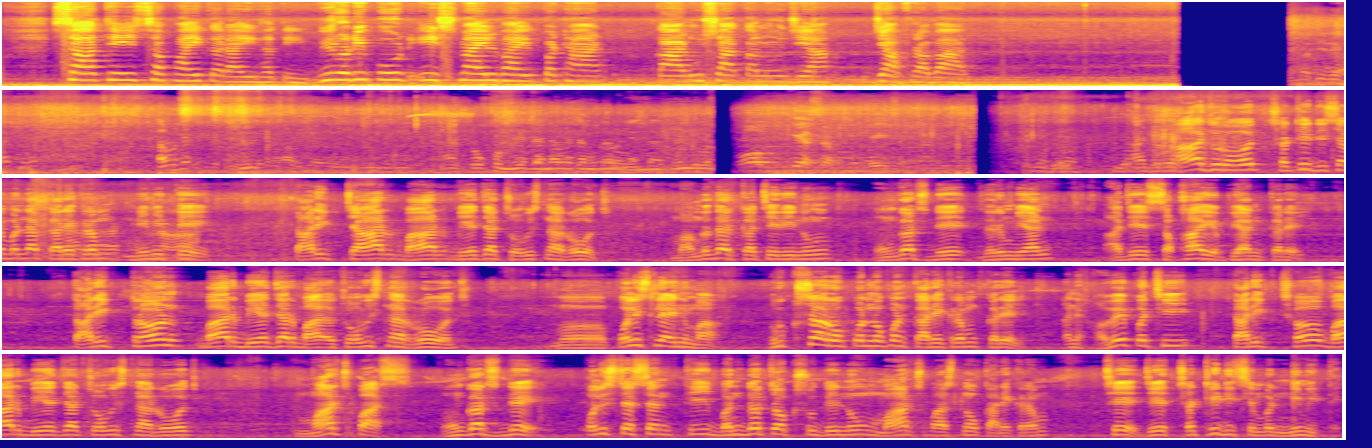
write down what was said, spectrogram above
સાથે સફાઈ કરાઈ હતી. બ્યુરો રિપોર્ટ, ઇસ્માઇલભાઈ પઠાણ, કાળુ કાળુસા જ્યાં જાફરાબાદ. આજ રોજ છઠ્ઠી ડિસેમ્બરના કાર્યક્રમ નિમિત્તે તારીખ ચાર બાર બે હજાર ચોવીસના રોજ મામલતદાર કચેરીનું હોંગર્સ ડે દરમિયાન આજે સફાઈ અભિયાન કરેલ. તારીખ ત્રણ બાર બે હજાર ચોવીસના રોજ પોલીસ લાઇનમાં વૃક્ષારોપણનો પણ કાર્યક્રમ કરેલ. અને હવે પછી તારીખ છ બાર બે હજાર ચોવીસના રોજ march past home guards day police સ્ટેશનથી બંદર ચોક સુધીનું માર્ચ પાસનો કાર્યક્રમ છે જે છઠ્ઠી ડિસેમ્બર નિમિત્તે.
